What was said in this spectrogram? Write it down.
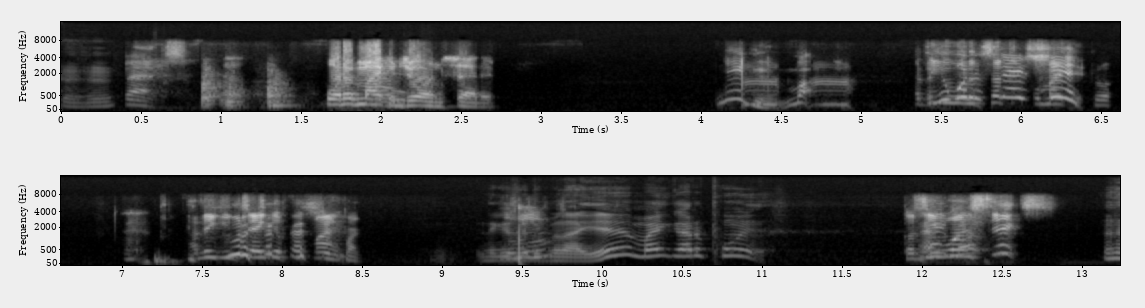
Mm-hmm. Facts. What if Michael Jordan said it? Nigga, uh, my, I think you would have said shit. I think you take it from Mike. Niggas mm-hmm. would have been like, "Yeah, Mike got a point." Because he won six.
